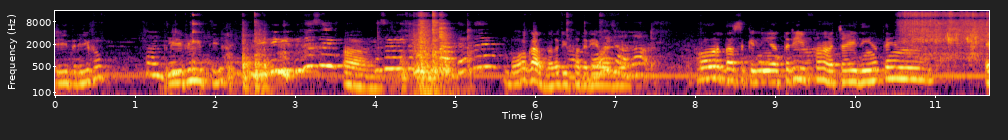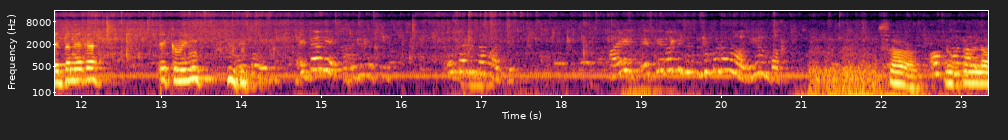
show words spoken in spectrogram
ਕੀ ਤਾਰੀਫ? ਹਾਂਜੀ। ਤਾਰੀਫ ਹੀ ਕੀਤੀ। ਮੇਰੀ ਕੀਤੀ ਤੁਸੀਂ? ਹਾਂ। ਤੁਸੀਂ ਮੈਨੂੰ ਤਾਰੀਫ ਕਰਦੇ ਹੁੰਦੇ ਹੋ। ਬਹੁਤ ਕਰਦਾ ਤਾਰੀਫਾਂ ਤੇਰੀਆਂ ਬਹੁਤ ਮੈਂ ਜ਼ਿਆਦਾ। ਹੋਰ ਦੱਸ ਕਿੰਨੀਆਂ ਤਾਰੀਫਾਂ ਚਾਹੀਦੀਆਂ ਤੈਨੂੰ? ਇਦਾਂ ਨਹੀਂ ਕਿ ਇੱਕ ਵੀ ਨਹੀਂ ਇੱਦਾਂ ਦੇਖ ਉਹ ਤਾਂ ਇੱਦਾਂ ਮਰਜ਼ੀ। ਹਾਏ ਇੱਥੇ ਤਾਂ ਕਿਸੇ ਨੂੰ ਬਣਾਉਣਾ ਨਹੀਂ ਹੁੰਦਾ। ਅੱਛਾ ਲੋਕ ਤੋਂ ਮਿਲਾ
